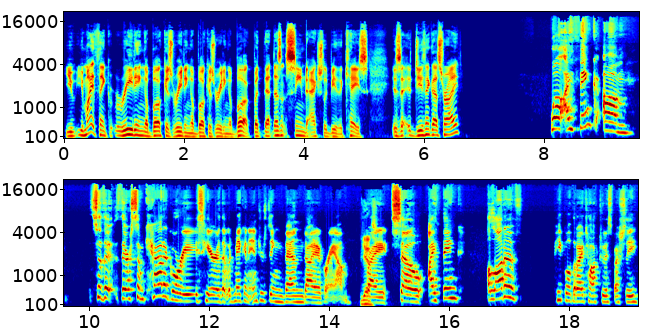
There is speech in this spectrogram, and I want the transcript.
You you might think reading a book is reading a book is reading a book, but that doesn't seem to actually be the case. Is that, do you think that's right? Well, I think um, so. The, there are some categories here that would make an interesting Venn diagram, yes. right? So I think a lot of people that I talk to, especially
